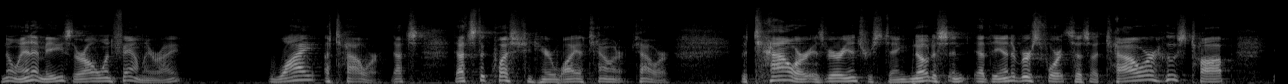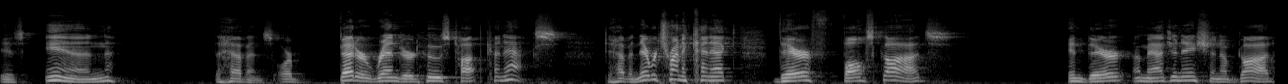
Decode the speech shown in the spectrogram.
No enemies, they're all one family, right? Why a tower? That's, that's the question here. Why a tower? tower? The tower is very interesting. Notice in, at the end of verse 4, it says, A tower whose top is in the heavens, or better rendered, whose top connects to heaven. They were trying to connect their false gods in their imagination of God,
